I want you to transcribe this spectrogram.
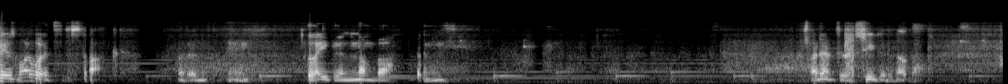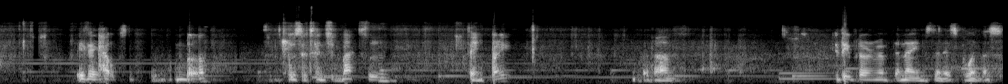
It was my words that stuck. Label and number. And I don't feel too good about that. If it helps number, draws attention back to them, then great. But um, if people don't remember the names, then it's pointless.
